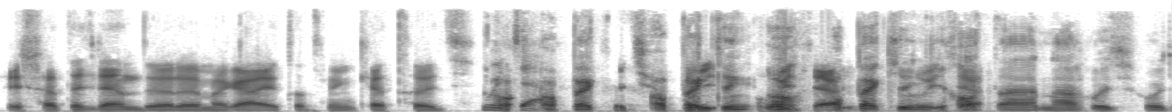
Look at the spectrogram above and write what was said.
és hát egy rendőr megállított minket, hogy... A, a, pek, hogy, a, peking, a, a pekingi ugye. határnál, hogy, hogy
